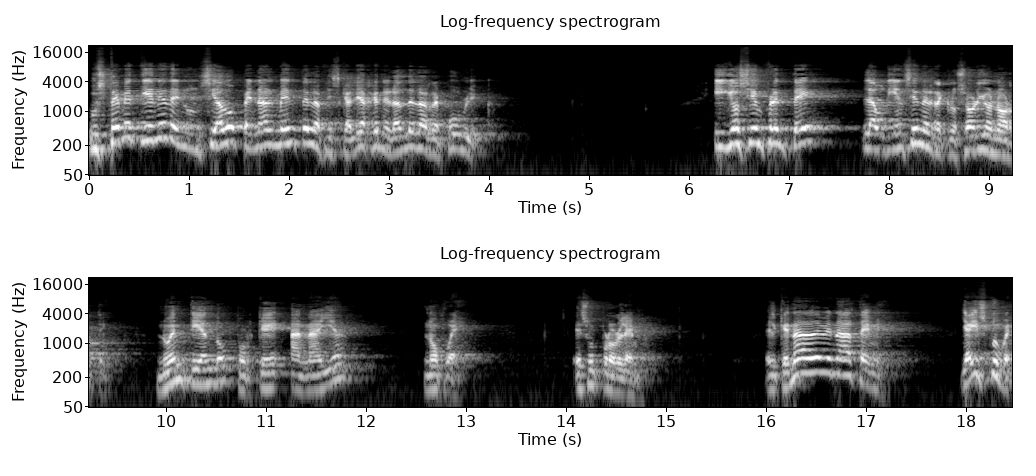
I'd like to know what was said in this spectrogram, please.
Usted me tiene denunciado penalmente en la Fiscalía General de la República. Y yo sí enfrenté la audiencia en el reclusorio norte. No entiendo por qué Anaya no fue. Es un problema. El que nada debe, nada teme. Y ahí estuve.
